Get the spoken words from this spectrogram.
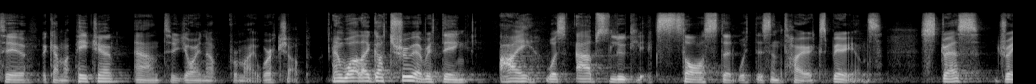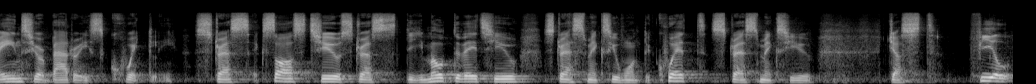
to become a patron and to join up for my workshop. And while I got through everything, I was absolutely exhausted with this entire experience. Stress drains your batteries quickly. Stress exhausts you, stress demotivates you, stress makes you want to quit, stress makes you just feel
